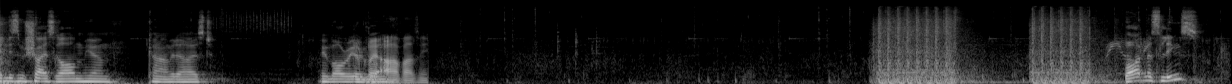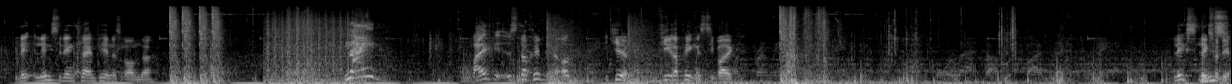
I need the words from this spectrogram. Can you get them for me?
In diesem scheiß Raum hier. Keine Ahnung, wie der heißt. Memorial Und bei. A war sie. Warden ist links. Li- links in den kleinen Penisraum da. Nein! Valk ist noch hinten. Hier, Vierer Ping ist die Valk. Links, links von dir.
